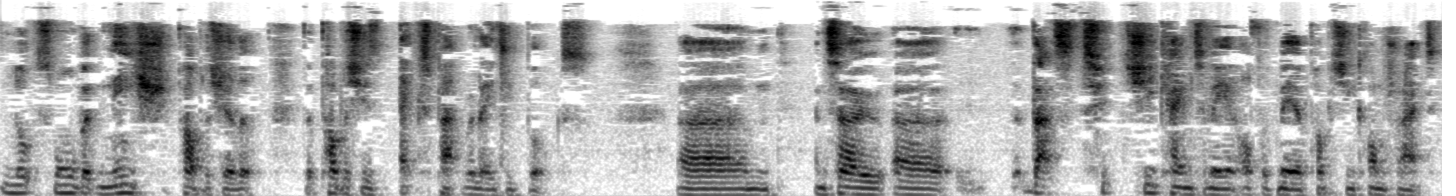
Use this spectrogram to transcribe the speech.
not small but niche publisher that, that publishes expat related books. Um, and so uh, that's she came to me and offered me a publishing contract.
